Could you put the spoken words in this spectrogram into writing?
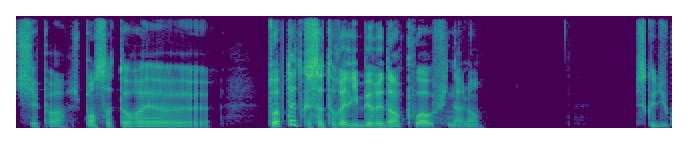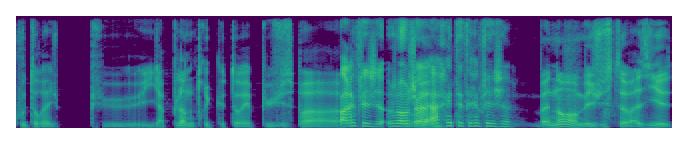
Je sais pas, je pense que ça t'aurait, heu toi, peut-être que ça t'aurait libéré d'un poids au final, hein. Parce que du coup, t'aurais pu il y a plein de trucs que t'aurais pu juste Pas pas réfléchir, genre j'aurais ouais. arrêté de réfléchir. Bah, non, mais juste, vas-y,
